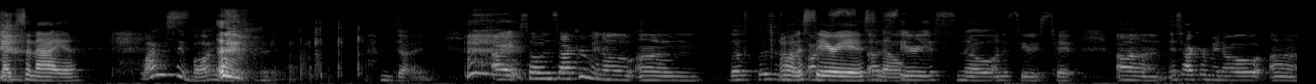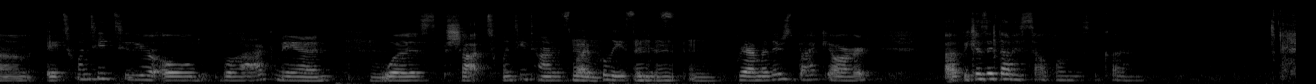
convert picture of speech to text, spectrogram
like Sanaya. Why do you say bald head? I'm done. All right, so in Sacramento, um, this, this is On a like serious a, note. serious no, on a serious tip. Um, in Sacramento, um, a 22 year old black man was shot 20 times by Mm. police in his Mm-mm-mm. grandmother's backyard uh, because they thought his cell phone was a gun.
